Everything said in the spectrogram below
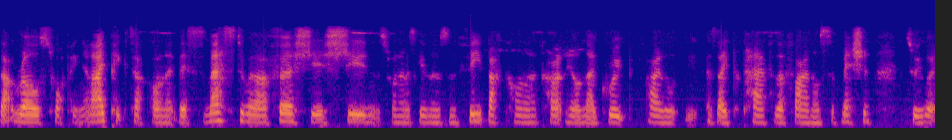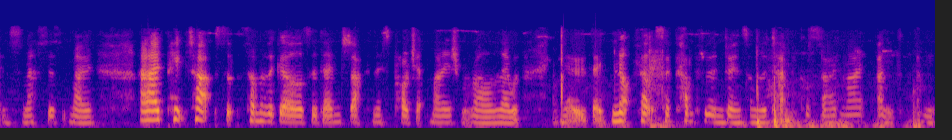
that role swapping. And I picked up on it this semester with our first year students when I was giving them some feedback on our currently on their group final as they prepare for their final submission. So we work in semesters at the moment. And I picked up that some of the girls had ended up in this project management role and they were, you know, they'd not felt so comfortable in doing some of the technical side. And I and, and,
